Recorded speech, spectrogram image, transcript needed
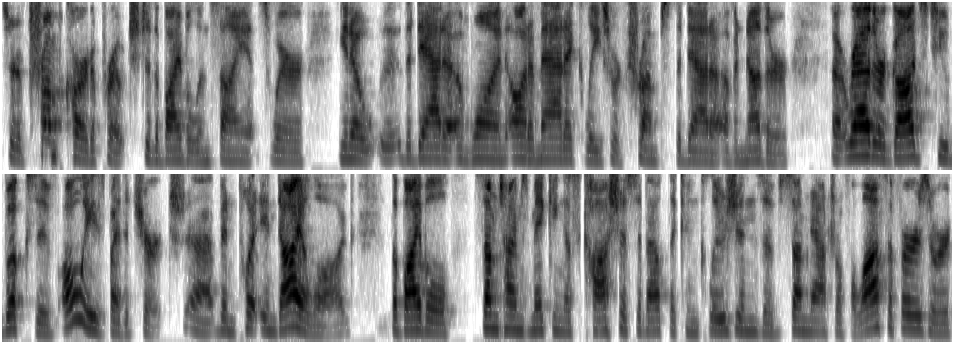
sort of trump card approach to the Bible and science, where, you know, the data of one automatically sort of trumps the data of another. Uh, rather, God's two books have always, by the church, uh, been put in dialogue. The Bible sometimes making us cautious about the conclusions of some natural philosophers or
